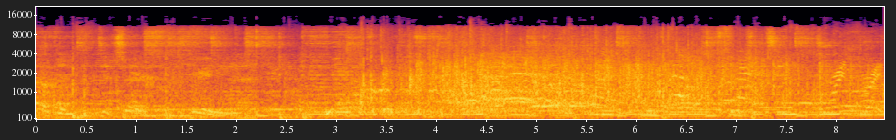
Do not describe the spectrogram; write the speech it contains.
Three, three.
